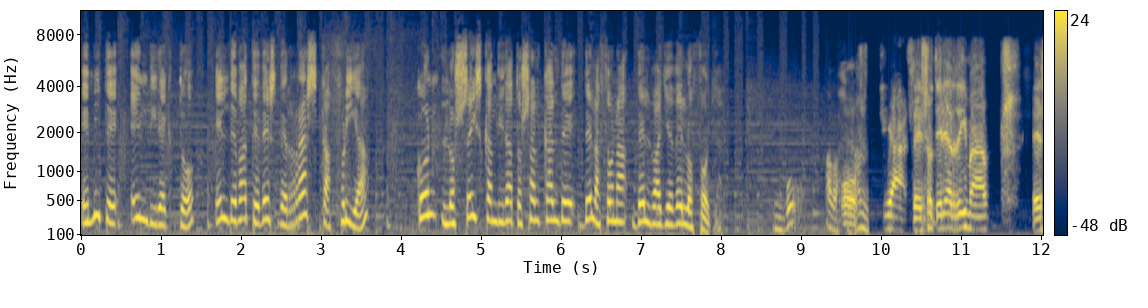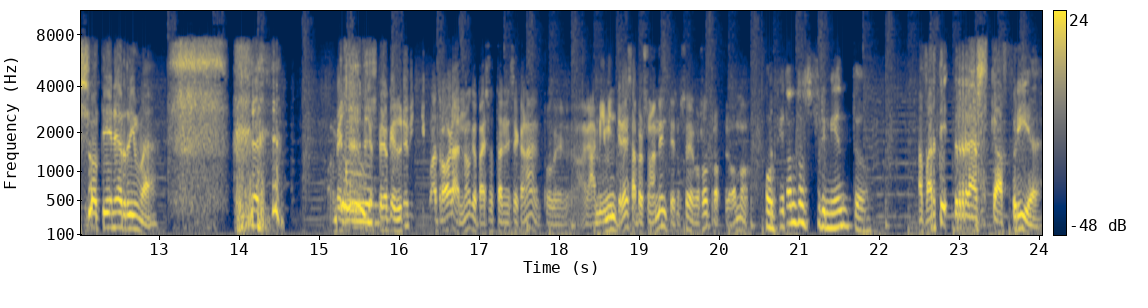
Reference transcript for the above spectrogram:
emite en directo el debate desde Rascafría con los seis candidatos a alcalde de la zona del Valle de Lozoya. Hostias, eso tiene rima. Eso tiene rima. Hombre, yo, yo espero que dure 24 horas, ¿no? Que para eso está en ese canal. Porque a a mí me interesa personalmente, no sé vosotros, pero vamos. ¿Por qué tanto sufrimiento? Aparte, rascafría.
